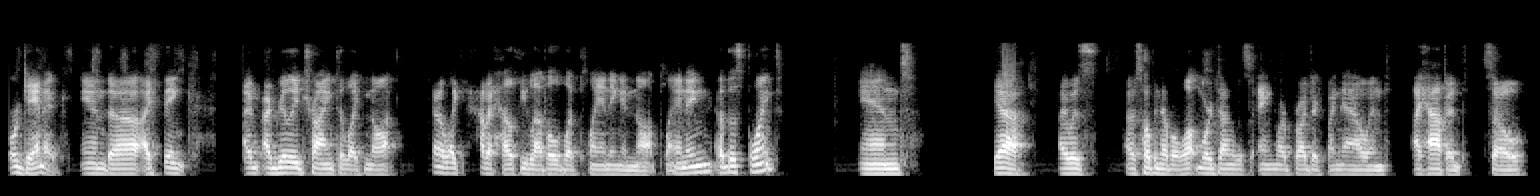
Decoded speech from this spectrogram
organic. And uh, I think I'm, I'm really trying to like not kind of like have a healthy level of like planning and not planning at this point. And yeah, I was I was hoping to have a lot more done with this Angmar project by now, and I haven't. So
